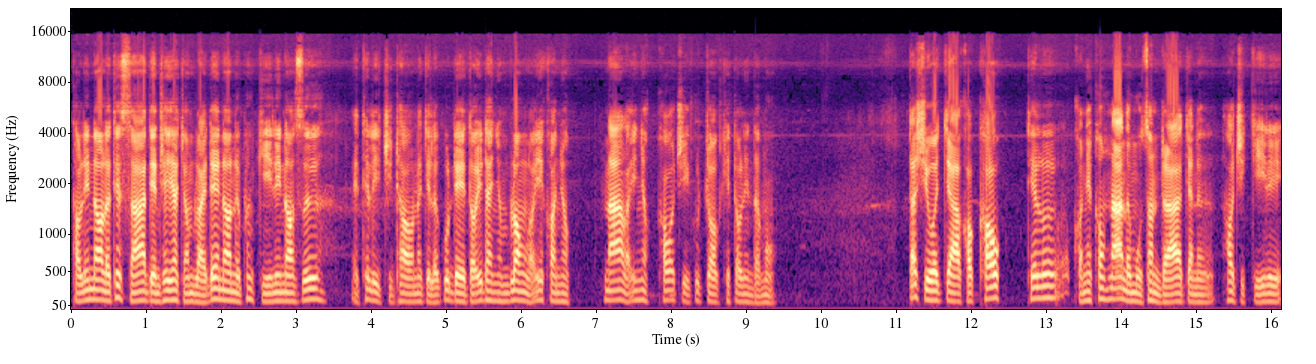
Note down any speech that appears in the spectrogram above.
thầu lên nó là thiết xã điện chơi chậm lại đây nó nó phương ký lên nó xứ thiết là chỉ thầu nó chỉ là cụ đề tới đây nhầm long là ít con nhọc na là ít nhọc khó chỉ cụ trò khi tao lên đó mù ta sửa cha khó khâu. Thế lúc còn như không na được một sân ra cho nên họ chỉ kỹ đi,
